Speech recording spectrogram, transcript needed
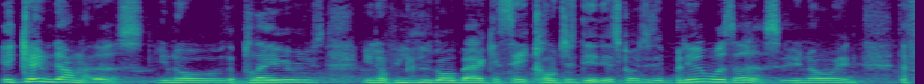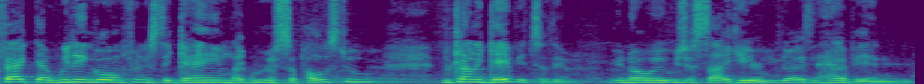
it came down to us. You know, the players. You know, if you could go back and say coaches did this, coaches did, but it was us. You know, and the fact that we didn't go and finish the game like we were supposed to, we kind of gave it to them. You know, it was just like here, you guys didn't have it, and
